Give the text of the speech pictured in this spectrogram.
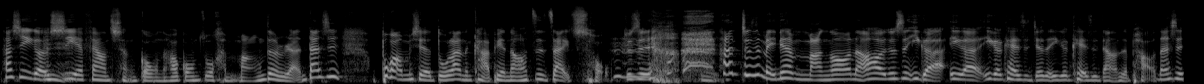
他是一个事业非常成功，然后工作很忙的人。但是不管我们写的多烂的卡片，然后字再丑，就是 他就是每天很忙哦，然后就是一个一个一个 case 接着一个 case 这样子跑。但是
